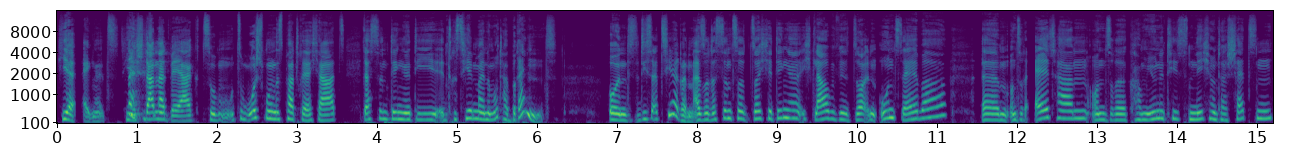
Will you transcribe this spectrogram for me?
hier Engels, hier Standardwerk zum, zum Ursprung des Patriarchats. Das sind Dinge, die interessieren meine Mutter brennend. Und die ist Erzieherin. Also das sind so solche Dinge, ich glaube, wir sollten uns selber, ähm, unsere Eltern, unsere Communities nicht unterschätzen,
